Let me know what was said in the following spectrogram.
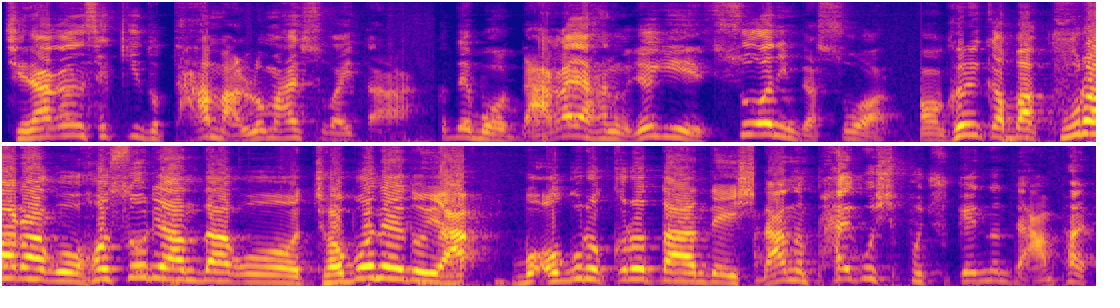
지나가는 새끼도 다 말로만 할 수가 있다. 근데 뭐 나가야 하는 거 여기 수원입니다 수원. 어 그러니까 막 구라라고 헛소리 한다고 저번에도 야 뭐 어그로 끌었다는데 씨, 나는 팔고 싶어 죽겠는데 안 팔.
